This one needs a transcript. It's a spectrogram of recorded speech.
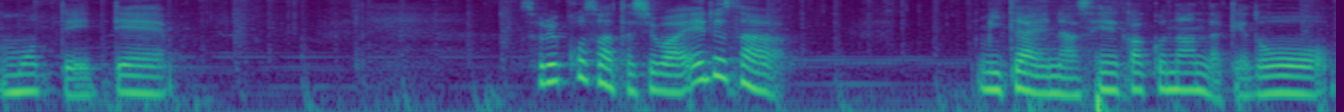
思っていてそれこそ私はエルサみたいな性格なんだけど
